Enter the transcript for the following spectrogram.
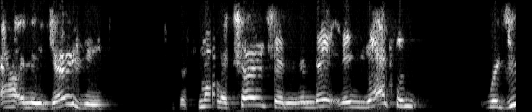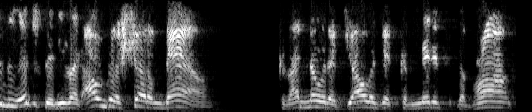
out in New Jersey, a smaller church, and, and they, they asked him, would you be interested? He's like, I was gonna shut them down because I know that y'all are just committed to the Bronx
